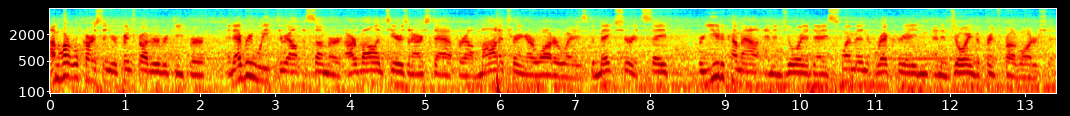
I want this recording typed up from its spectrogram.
I'm Hartwell Carson, your French Broad River Keeper, and every week throughout the summer, our volunteers and our staff are out monitoring our waterways to make sure it's safe for you to come out and enjoy a day swimming, recreating, and enjoying the French Broad watershed.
